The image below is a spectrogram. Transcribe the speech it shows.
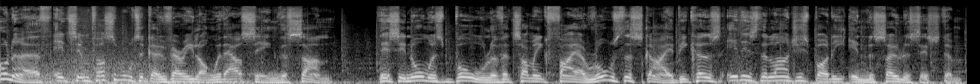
On Earth, it's impossible to go very long without seeing the Sun. This enormous ball of atomic fire rules the sky because it is the largest body in the solar system.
